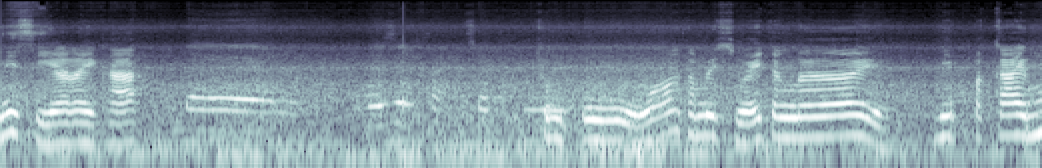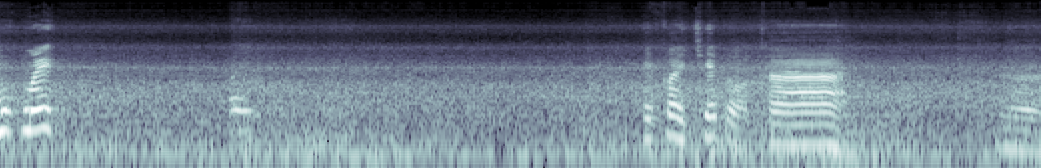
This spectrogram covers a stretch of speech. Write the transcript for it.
ันนี้สีอะไรคะแดงไม่ใช่ค่ะชมชพูมพูว้าวทำไมสวยจังเลย มีประกายมุกไหมเอ้ยให้ก้อยเช็ดออกค่ะอ่า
